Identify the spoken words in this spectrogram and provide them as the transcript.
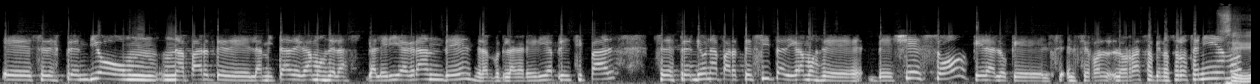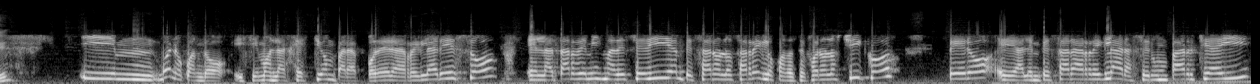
Eh, se desprendió un- una parte de la mitad, digamos, de la galería grande, de la, la galería principal, se desprendió una partecita, digamos, de, de yeso, que era lo que el, el cerro- lo raso que nosotros teníamos. Sí. Y mm, bueno, cuando hicimos la gestión para poder arreglar eso, en la tarde misma de ese día empezaron los arreglos cuando se fueron los chicos, pero eh, al empezar a arreglar, a hacer un parche ahí,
